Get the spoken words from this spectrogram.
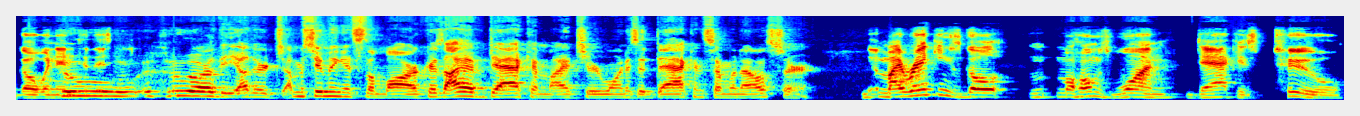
going who, into this. Who are the other? I'm assuming it's Lamar because I have Dak in my tier one. Is it Dak and someone else or? My rankings go Mahomes one, Dak is two,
